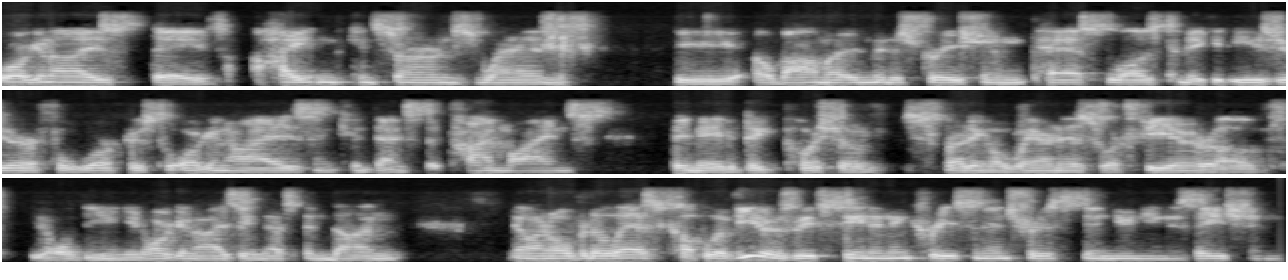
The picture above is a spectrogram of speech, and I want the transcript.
organize. They've heightened concerns when the Obama administration passed laws to make it easier for workers to organize and condense the timelines. They made a big push of spreading awareness or fear of you know the union organizing that's been done. You know, and over the last couple of years, we've seen an increase in interest in unionization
